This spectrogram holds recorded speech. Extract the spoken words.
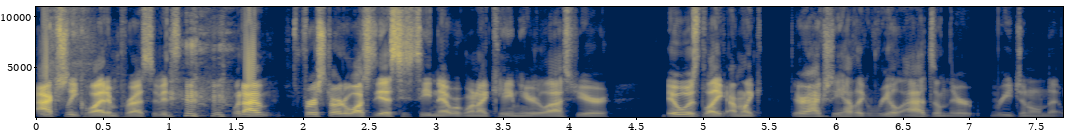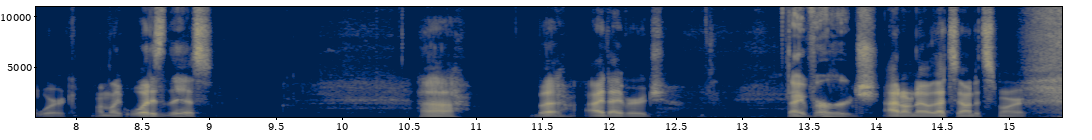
actually quite impressive. It's when I first started watching the SEC network when I came here last year. It was like I'm like they actually have like real ads on their regional network. I'm like, what is this? Uh, but I diverge. Diverge. I don't know. That sounded smart.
